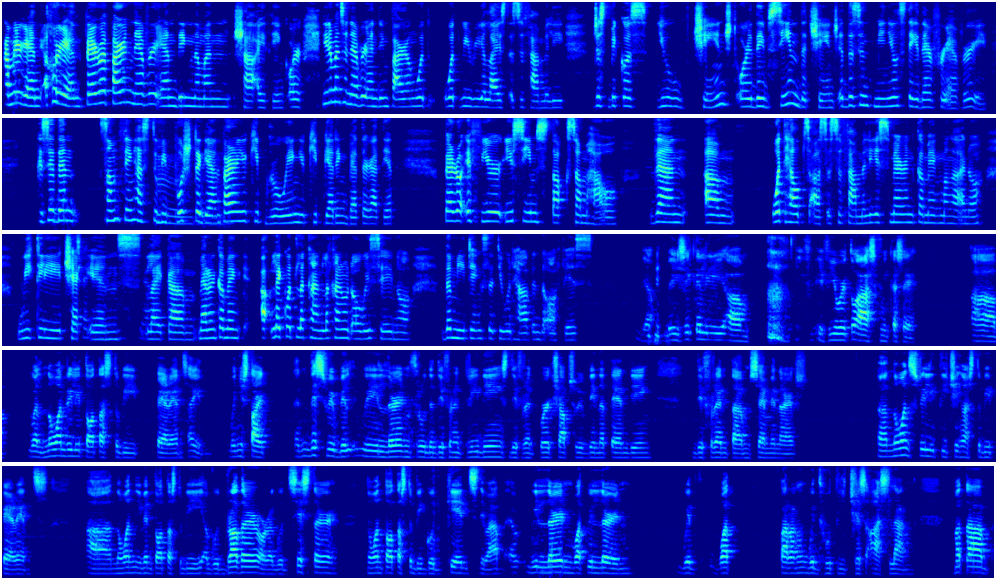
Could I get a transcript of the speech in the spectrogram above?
Kami rin, ako rin. Pero parang never ending naman siya, I think. Or hindi naman sa never ending, parang what, what we realized as a family, just because you've changed or they've seen the change, it doesn't mean you'll stay there forever eh. Kasi then, something has to be pushed again. Parang you keep growing, you keep getting better at it. Pero if you're you seem stuck somehow, then um what helps us as a family is meron kaming mga ano weekly check-ins. Check-ins, yeah. like um meron kaming uh, like what Lakan Lakan would always say no the meetings that you would have in the office. Yeah, basically, um, if, if you were to ask me kasi, uh, well, no one really taught us to be parents, I when you start and this we will we learn through the different readings, different workshops we've been attending, different um, seminars. Uh, no one's really teaching us to be parents. Uh, no one even taught us to be a good brother or a good sister. No one taught us to be good kids, di ba? Uh, We learn what we learn with what parang with who teaches us lang. But uh,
